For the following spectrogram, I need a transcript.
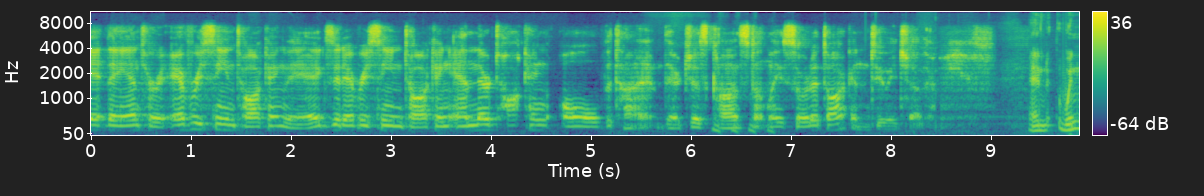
It, they enter every scene talking. They exit every scene talking, and they're talking all the time. They're just constantly sort of talking to each other. And when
